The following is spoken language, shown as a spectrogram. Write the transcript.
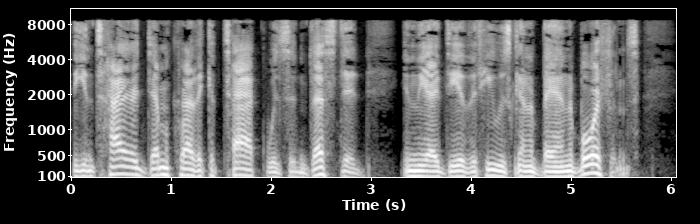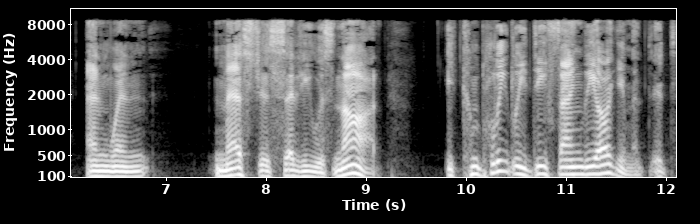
The entire Democratic attack was invested in the idea that he was going to ban abortions. And when Masters said he was not, it completely defanged the argument. It,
